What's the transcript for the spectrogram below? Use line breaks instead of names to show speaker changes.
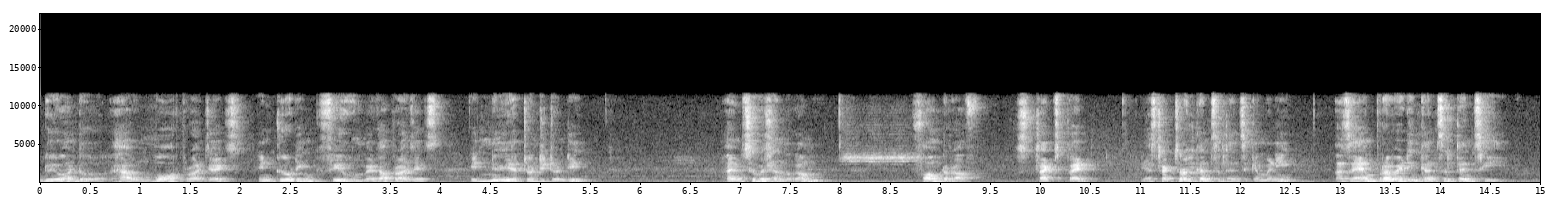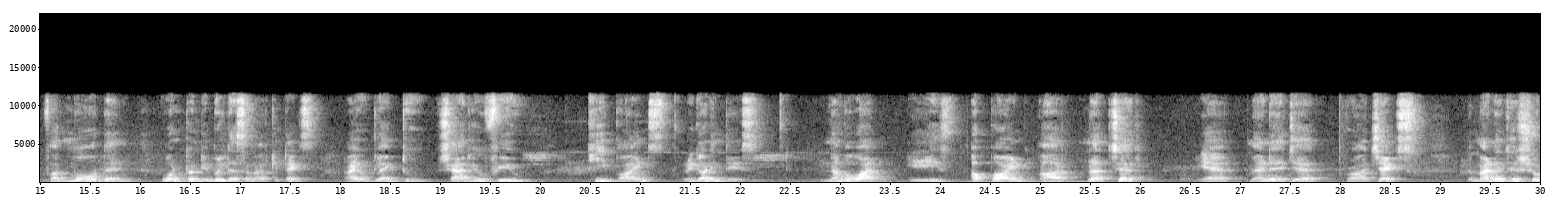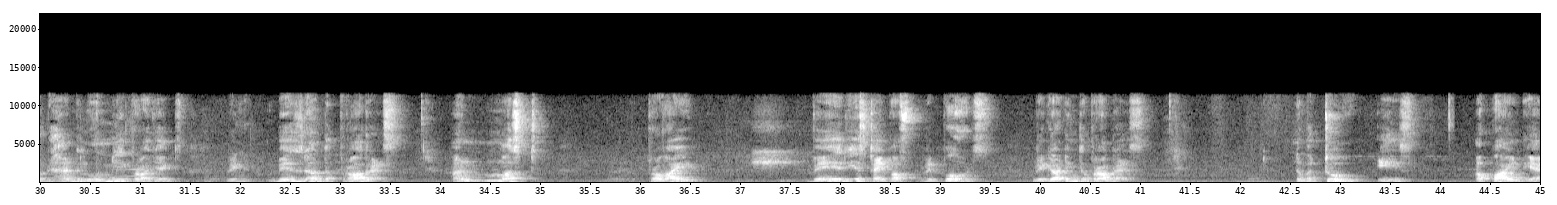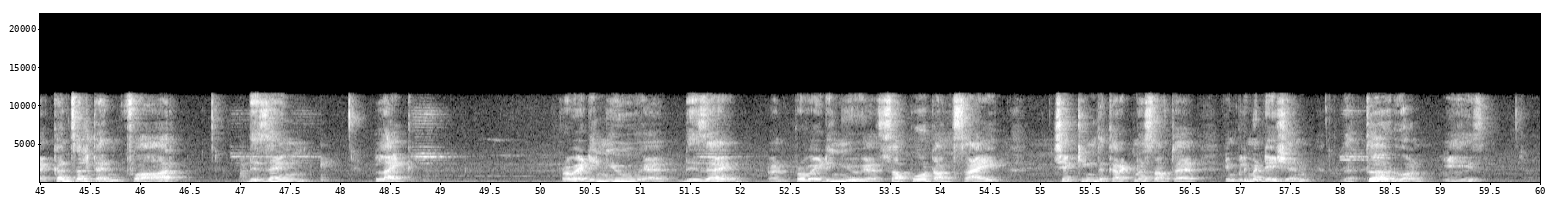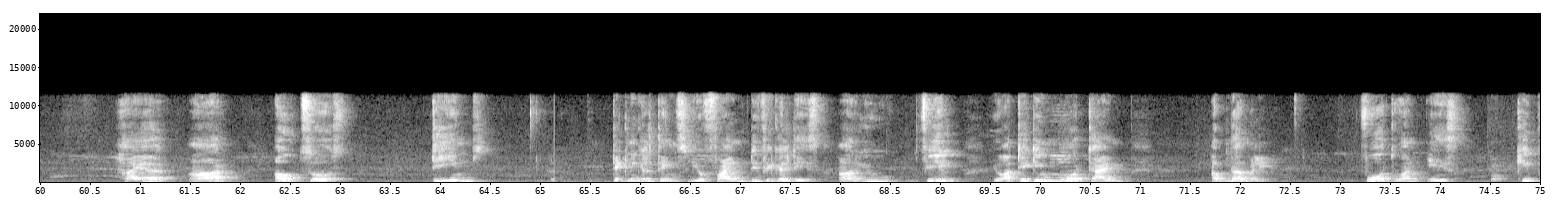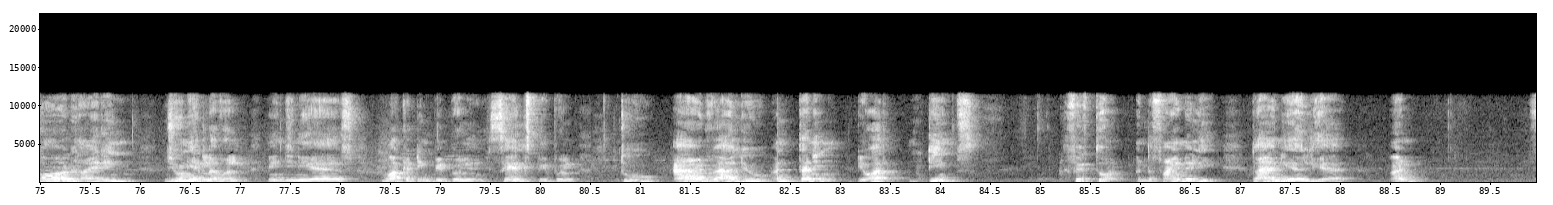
Do you want to have more projects, including few mega projects in New Year 2020? I am Subhash Shanmugam, founder of StruxPet, a structural consultancy company. As I am providing consultancy for more than 120 builders and architects, I would like to share you few key points regarding this. Number one is appoint or nurture a manager projects the manager should handle only projects based on the progress and must provide various type of reports regarding the progress. Number two is appoint a consultant for design like providing you a design and providing you a support on site, checking the correctness of the implementation the third one is hire or outsource teams technical things you find difficulties or you feel you are taking more time abnormally. Fourth one is keep on hiring junior level engineers, marketing people, sales people to add value and turning your teams. Fifth one and the finally plan earlier and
